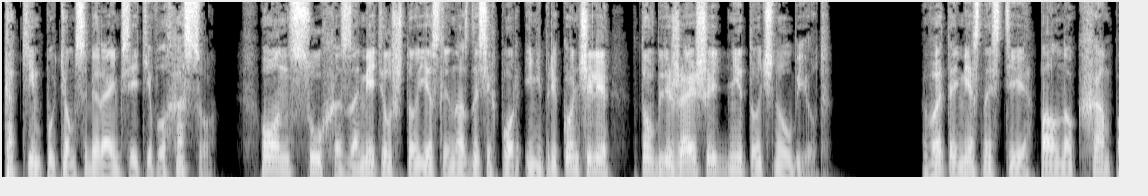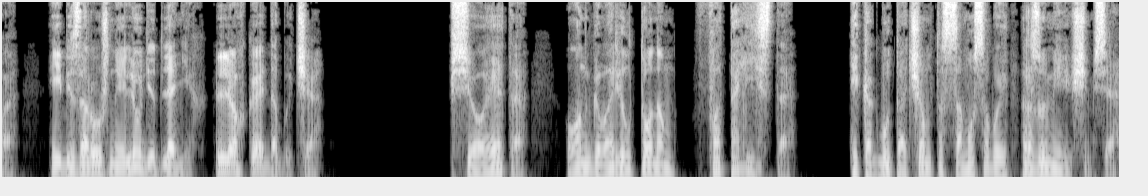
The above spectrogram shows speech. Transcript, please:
каким путем собираемся идти в Лхасу, он сухо заметил, что если нас до сих пор и не прикончили, то в ближайшие дни точно убьют. В этой местности полно кхампа, и безоружные люди для них — легкая добыча. Все это он говорил тоном фаталиста и как будто о чем-то само собой разумеющемся.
